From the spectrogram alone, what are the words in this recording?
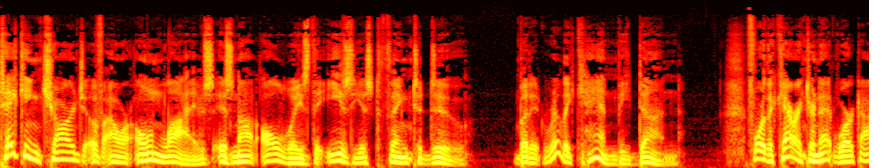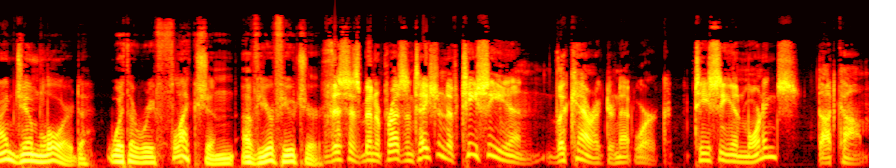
Taking charge of our own lives is not always the easiest thing to do, but it really can be done. For the Character Network, I'm Jim Lord with a reflection of your future. This has been a presentation of TCN, the Character Network. TCNMornings.com.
